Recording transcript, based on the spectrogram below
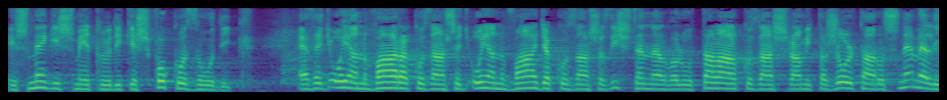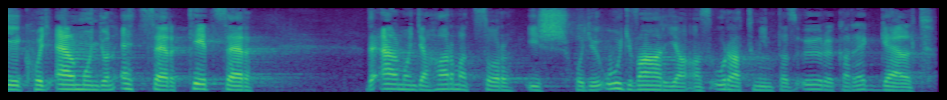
És megismétlődik, és fokozódik. Ez egy olyan várakozás, egy olyan vágyakozás az Istennel való találkozásra, amit a Zsoltáros nem elég, hogy elmondjon egyszer, kétszer, de elmondja harmadszor is, hogy ő úgy várja az urat, mint az őrök a reggelt,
